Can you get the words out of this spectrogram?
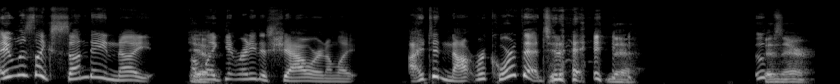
was like Sunday night. I'm Yeah. like getting ready to shower, and I'm like, I did not record that today. yeah, been there.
